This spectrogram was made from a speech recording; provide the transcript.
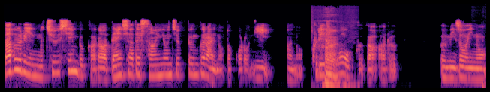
ダブリンの中心部から電車で3、40分ぐらいのところに、あの、クリフウォークがある海沿いの。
